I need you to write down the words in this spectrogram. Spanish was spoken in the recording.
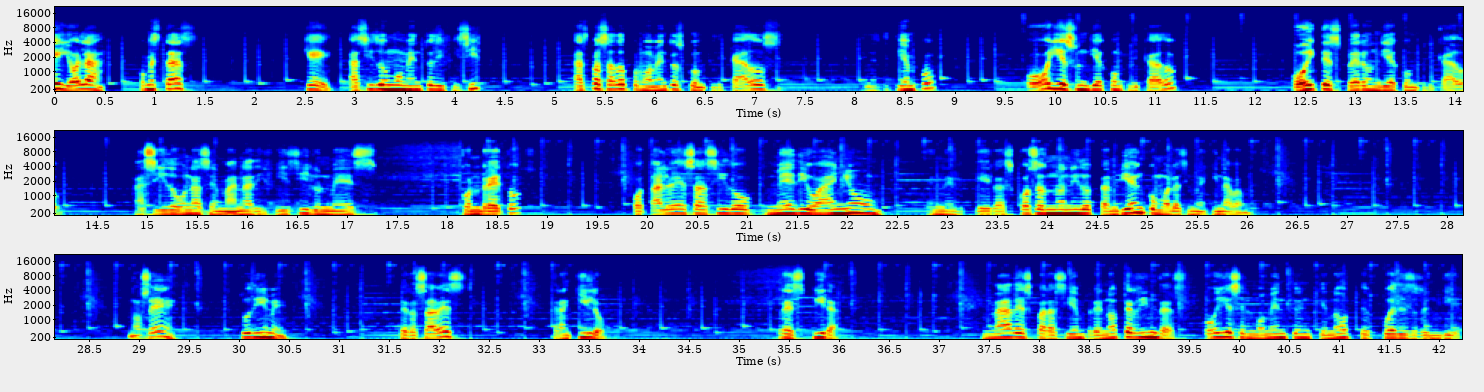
Hey, hola, ¿cómo estás? ¿Qué? ¿Ha sido un momento difícil? ¿Has pasado por momentos complicados en este tiempo? ¿Hoy es un día complicado? ¿Hoy te espera un día complicado? ¿Ha sido una semana difícil, un mes con retos? ¿O tal vez ha sido medio año en el que las cosas no han ido tan bien como las imaginábamos? No sé, Tú dime. Pero sabes, tranquilo. Respira. Nada es para siempre, no te rindas. Hoy es el momento en que no te puedes rendir.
